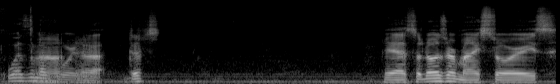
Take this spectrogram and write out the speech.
It wasn't Uh, avoided. yeah, just yeah. So those are my stories.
